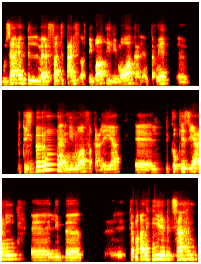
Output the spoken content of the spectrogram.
وزائد الملفات التعريف الارتباطي لمواقع الإنترنت آه، بتجبرنا اني نوافق عليها آه، الكوكيز يعني اللي ب... كمان هي بتساهم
